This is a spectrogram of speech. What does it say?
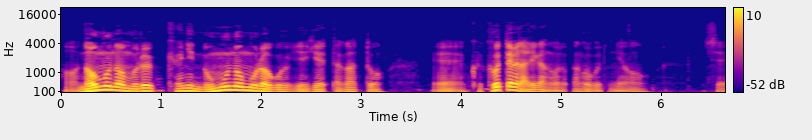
어, 너무너무를 괜히 너무너무라고 얘기했다가 또 예, 그, 그것 때문에 난리가 난, 거, 난 거거든요. 이제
